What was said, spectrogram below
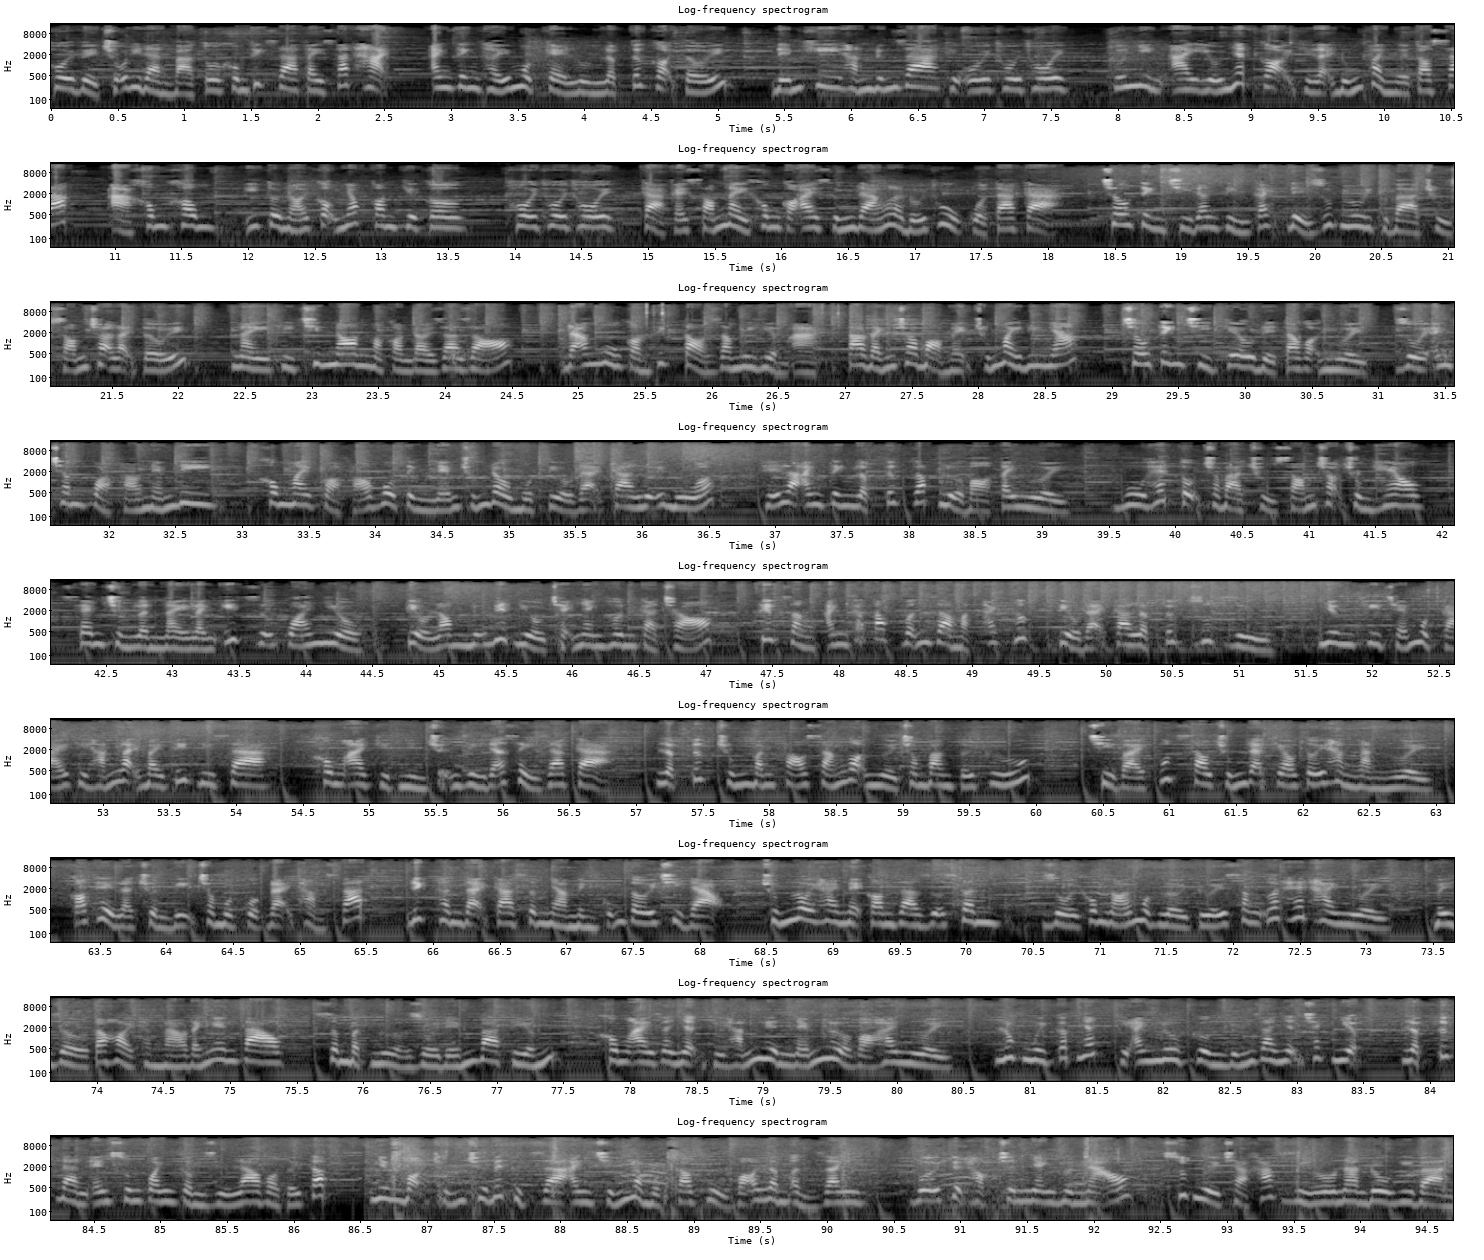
Thôi về chỗ đi đàn bà tôi không thích ra tay sát hại. Anh Tinh thấy một kẻ lùn lập tức gọi tới. Đến khi hắn đứng ra thì ôi thôi thôi, cứ nhìn ai yếu nhất gọi thì lại đúng phải người to xác. À không không, ý tôi nói cậu nhóc con kia cơ. Thôi thôi thôi, cả cái xóm này không có ai xứng đáng là đối thủ của ta cả. Châu Tình chỉ đang tìm cách để rút lui thì bà chủ xóm trọ lại tới. Này thì chim non mà còn đòi ra gió. Đã ngu còn thích tỏ ra nguy hiểm à, tao đánh cho bỏ mẹ chúng mày đi nhá. Châu Tinh chỉ kêu để tao gọi người, rồi anh châm quả pháo ném đi. Không may quả pháo vô tình ném trúng đầu một tiểu đại ca lưỡi búa. Thế là anh Tinh lập tức gắp lửa bỏ tay người, vu hết tội cho bà chủ xóm trọ trùng heo. Xem chừng lần này lành ít giữ quá nhiều, tiểu long nữ biết điều chạy nhanh hơn cả chó. Tiếc rằng anh cắt tóc vẫn ra mặt thách thức, tiểu đại ca lập tức rút dìu. Nhưng khi chém một cái thì hắn lại bay tít đi xa, không ai kịp nhìn chuyện gì đã xảy ra cả. Lập tức chúng bắn pháo sáng gọi người trong bang tới cứu. Chỉ vài phút sau chúng đã kéo tới hàng ngàn người, có thể là chuẩn bị cho một cuộc đại thảm sát. Đích thân đại ca sâm nhà mình cũng tới chỉ đạo, chúng lôi hai mẹ con ra giữa sân, rồi không nói một lời tưới xăng ướt hết hai người. Bây giờ tao hỏi thằng nào đánh em tao, sâm bật ngửa rồi đếm ba tiếng, không ai ra nhận thì hắn liền ném lửa vào hai người. Lúc nguy cấp nhất thì anh Lưu Cường đứng ra nhận trách nhiệm, lập tức đàn em xung quanh cầm dìu lao vào tới tấp, nhưng bọn chúng chưa biết thực ra anh chính là một cao thủ võ lâm ẩn danh, với tuyệt học chân nhanh hơn não, suốt người chả khác gì Ronaldo ghi bàn.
